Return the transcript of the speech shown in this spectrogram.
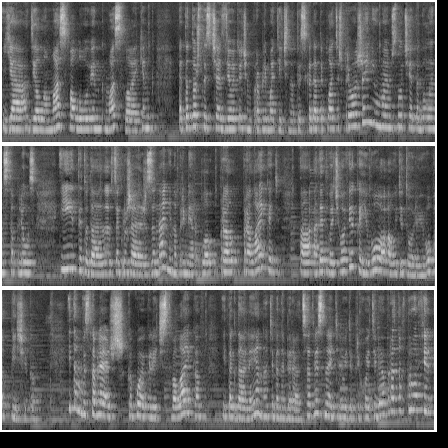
я делала масс-фолловинг, масс-лайкинг. Это то, что сейчас делать очень проблематично. То есть, когда ты платишь приложению, в моем случае это был Instaplus, и ты туда загружаешь задание, например, пролайкать а, от этого человека его аудиторию, его подписчиков. И там выставляешь какое количество лайков и так далее, и оно тебя набирает. Соответственно, эти люди приходят тебе обратно в профиль,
